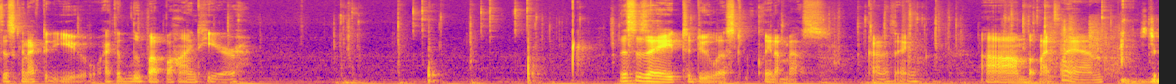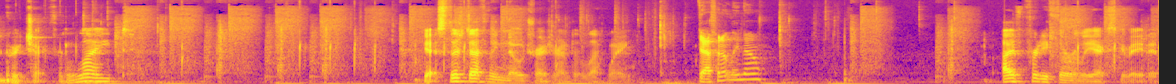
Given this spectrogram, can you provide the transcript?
disconnected you, I could loop up behind here. This is a to-do list cleanup mess kind of thing. Um, but my plan Let's do a quick check for the light. Yes, there's definitely no treasure under the left wing. definitely no. I've pretty thoroughly excavated.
